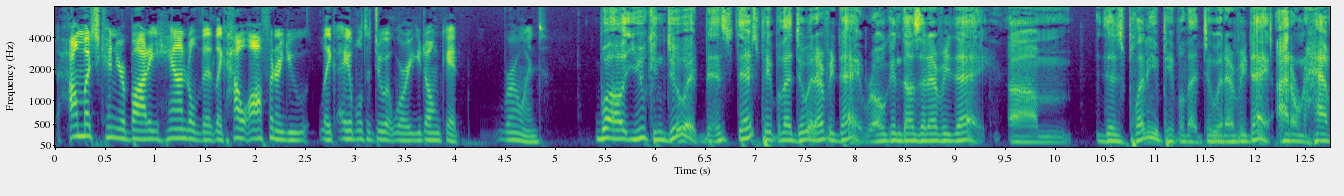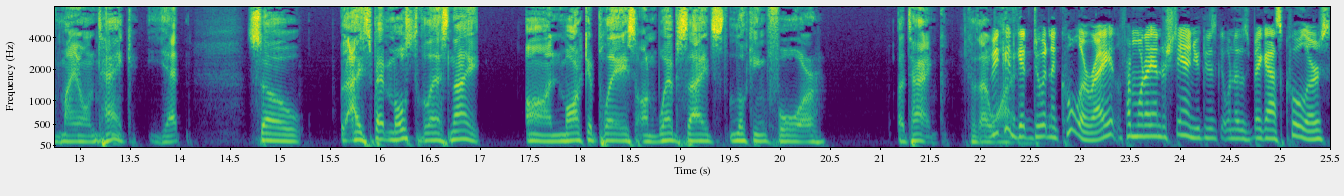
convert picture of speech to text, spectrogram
how much can your body handle that? Like, how often are you like able to do it where you don't get ruined? Well, you can do it. There's, there's people that do it every day. Rogan does it every day. Um, there's plenty of people that do it every day. I don't have my own tank yet. So I spent most of last night on Marketplace, on websites looking for a tank because I we could get do it in a cooler, right? From what I understand, you can just get one of those big ass coolers.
